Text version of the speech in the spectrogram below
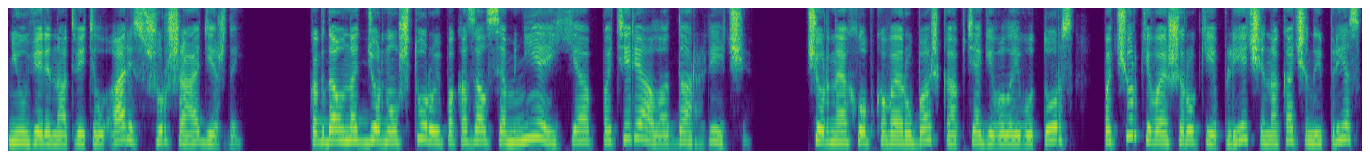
неуверенно ответил Арис, шурша одеждой. Когда он отдернул штору и показался мне, я потеряла дар речи. Черная хлопковая рубашка обтягивала его торс, подчеркивая широкие плечи, накачанный пресс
